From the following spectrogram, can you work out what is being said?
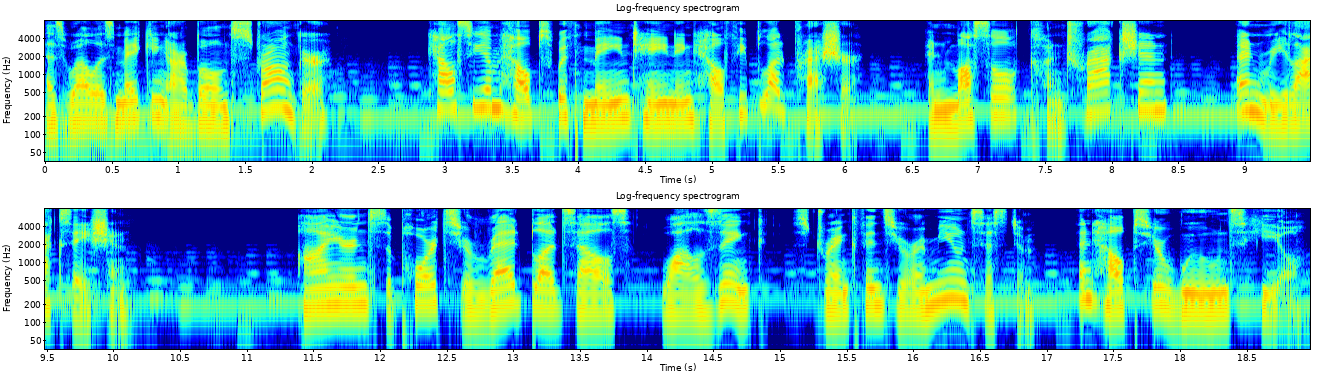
As well as making our bones stronger, calcium helps with maintaining healthy blood pressure and muscle contraction and relaxation. Iron supports your red blood cells, while zinc strengthens your immune system and helps your wounds heal.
